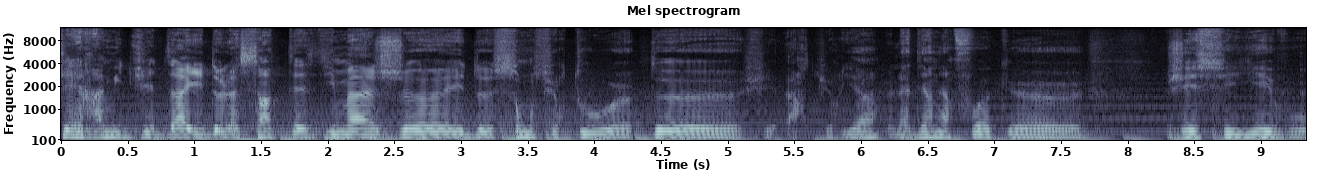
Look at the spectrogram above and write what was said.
cher ami Jedi et de la synthèse d'images euh, et de sons surtout euh, de chez Arturia. La dernière fois que j'ai essayé vos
